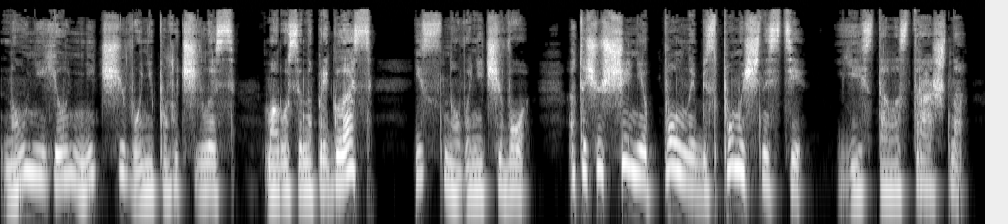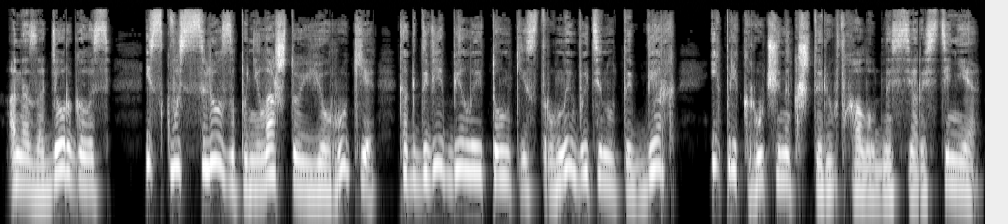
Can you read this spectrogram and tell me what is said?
но у нее ничего не получилось. Маруся напряглась, и снова ничего. От ощущения полной беспомощности ей стало страшно. Она задергалась и сквозь слезы поняла, что ее руки, как две белые тонкие струны, вытянуты вверх и прикручены к штырю в холодной серой стене.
